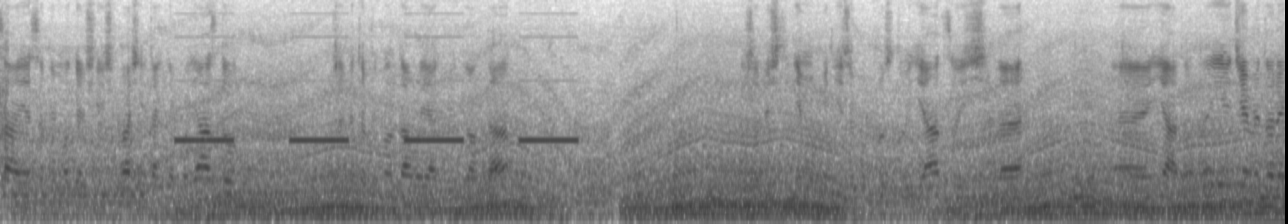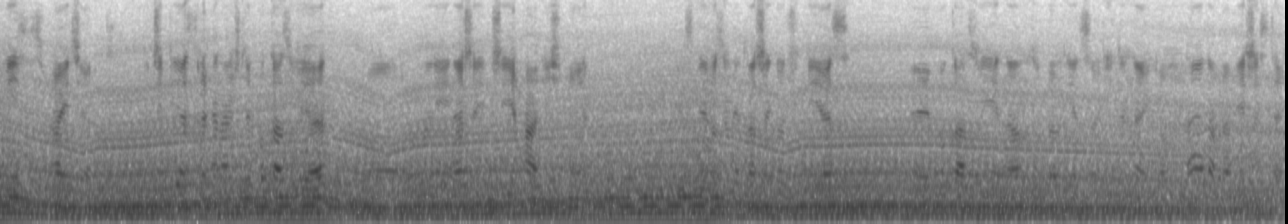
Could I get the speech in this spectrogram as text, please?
3 a ja sobie mogę wsiąść właśnie tak do pojazdu, żeby to wyglądało jak wygląda. Żebyście nie mówili, że po prostu ja coś źle e, jadę. No i jedziemy do remizy, słuchajcie. GPS trochę nam źle pokazuje, bo inaczej przyjechaliśmy. Dlaczego GPS e, pokazuje nam zupełnie co innego. No dobra, wiesz z tym.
